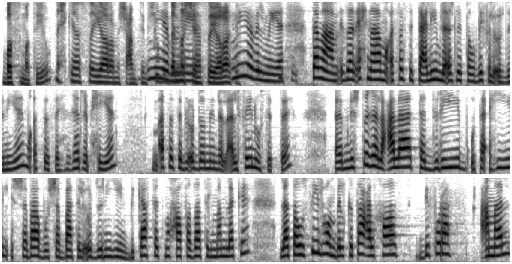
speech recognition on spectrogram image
بصمتي. ونحكي هالسيارة مش عم تمشي وبدنا نمشي هالسيارات. 100% تمام. إذا إحنا مؤسسة التعليم لأجل التوظيف الأردنية مؤسسة غير ربحية مؤسسة بالأردن من 2006 بنشتغل على تدريب وتأهيل الشباب والشابات الأردنيين بكافة محافظات المملكة لتوصيلهم بالقطاع الخاص بفرص عمل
